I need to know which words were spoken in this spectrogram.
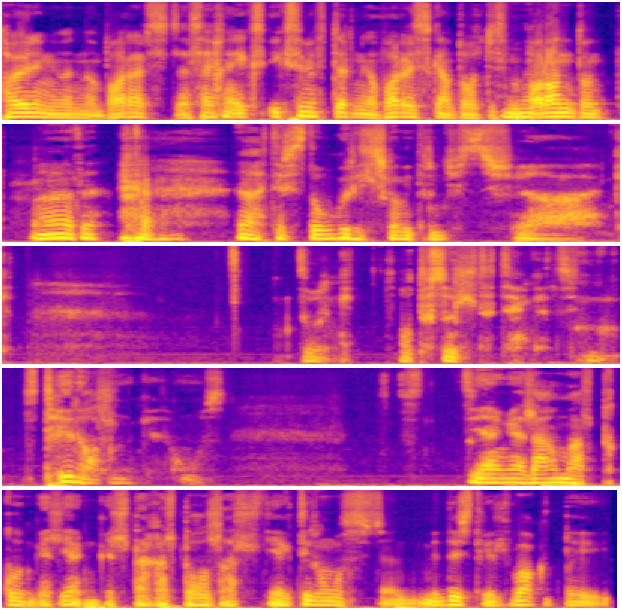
Хоёрын нэг бороор саяхан XMF дээр нэг бороор скам дуулж ирсэн. Борон дунд. Аа тий. Яа тэрс дүүгэр хэлшгүй мэдрэмж байсан шүү. Яа ингээд зүгээр ингээд бодгсөөлөлтэй тий ингээд тэр олон ингээд хүмүүс яг ингээл ам алдахгүй ингээл яг ингээл дагаал дуулаад яг тэр хүмүүс мэдээж тэгэл Vogue Bay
